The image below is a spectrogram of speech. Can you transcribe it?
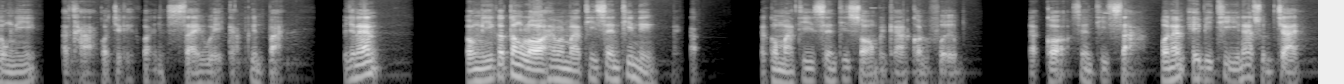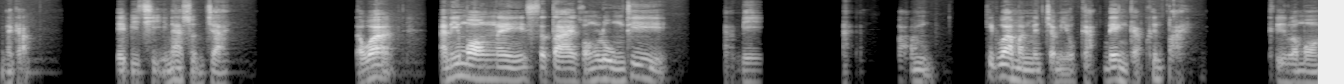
ตรงนี้ราคาก็จะค่อยๆไซด์เวย์กลับขึ้นไป เพราะฉะนั้นตรงนี้ก็ต้องรอให้มันมาที่เส้นที่หนึ่ง แล้วก็มาที่เส้นที่สองเป็นการคอนเฟิร์มแล้วก็เส้นที่ 3 เพราะนั้น ABT น่าสนใจนะครับ ABT น่าสนใจ แต่ว่าอันนี้มองในสไตล์ของลุงที่มีความคิดว่ามันมันจะมีโอกาสเด้งกลับขึ้นไป คือเรามอง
